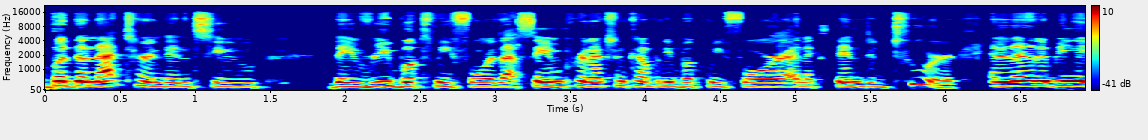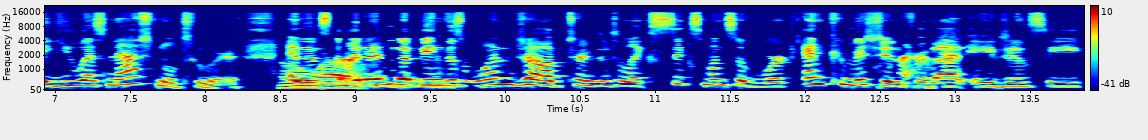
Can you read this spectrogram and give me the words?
but then that turned into they rebooked me for that same production company booked me for an extended tour and it ended up being a US national tour. Oh, and then wow. so it ended up being this one job turned into like six months of work and commission for that agency.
